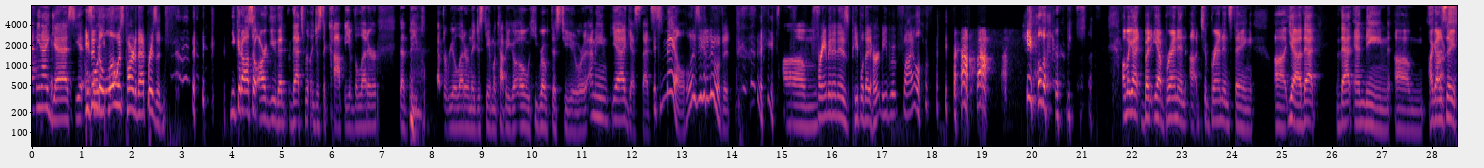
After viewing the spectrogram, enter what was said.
I mean, I guess, yeah. He's in the lowest part of that prison. you could also argue that that's really just a copy of the letter that the have the real letter and they just gave him a copy to go, oh, he wrote this to you. Or I mean, yeah, I guess that's It's mail. What is he going to do with it? um Frame it in his people that hurt me file. people that are oh my god but yeah brennan uh, to brennan's thing uh yeah that that ending um i gotta say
